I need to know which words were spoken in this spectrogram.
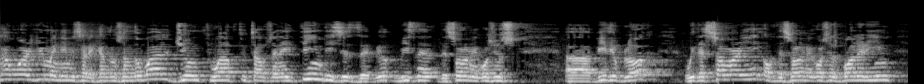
how are you? My name is Alejandro Sandoval. June 12, 2018. This is the business, the Solo Negocios uh, video blog with a summary of the Solo Negocios Bulletin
